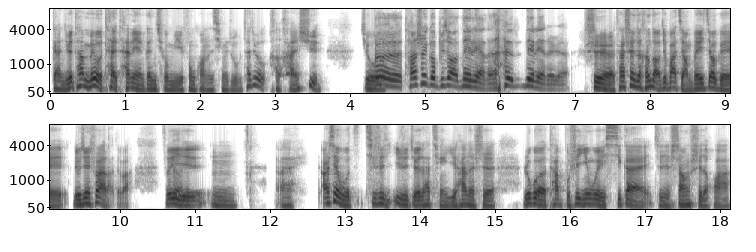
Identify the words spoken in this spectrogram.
感觉他没有太贪恋跟球迷疯狂的庆祝，他就很含蓄。就对对，他是一个比较内敛的 内敛的人。是他甚至很早就把奖杯交给刘军帅了，对吧？所以，嗯，哎。而且我其实一直觉得他挺遗憾的是，如果他不是因为膝盖这些伤势的话，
